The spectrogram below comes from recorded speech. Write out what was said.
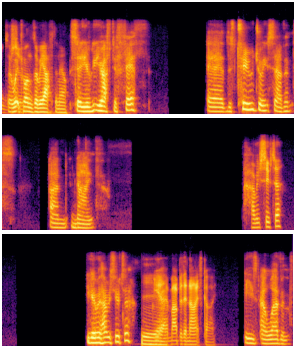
Ooh, So which ones are we after now? So you you're after fifth. Uh, there's two joint sevenths and ninth. Harry Souttar. You going with Harry Souttar? Yeah. it might be the ninth guy. He's 11th.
